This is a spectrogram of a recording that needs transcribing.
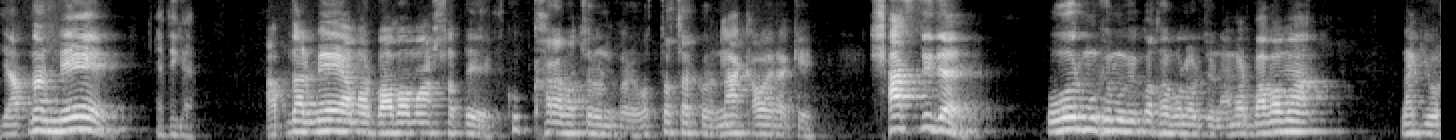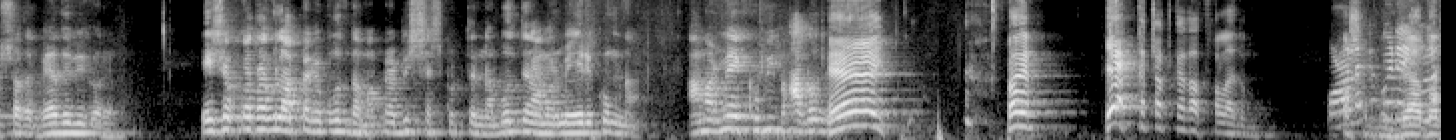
যে আপনার মেয়ে এদিকে। আপনার মেয়ে আমার বাবা মার সাথে খুব খারাপ আচরণ করে অত্যাচার করে না খাওয়ায় রাখে শাস্তি দেয় ওর মুখে মুখে কথা বলার জন্য। আমার বাবা মা নাকি ওর সাথে বেদবি করে। এইসব কথাগুলো আপনাকে বলতাম আপনারা বিশ্বাস করতেন না বলতেন আমার মেয়ে এরকম না। আমার মেয়ে খুবই ভালো এই একটা চটকা দাঁত ফেলাই দেবো। পড়ালেখা করে বেয়াদব।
